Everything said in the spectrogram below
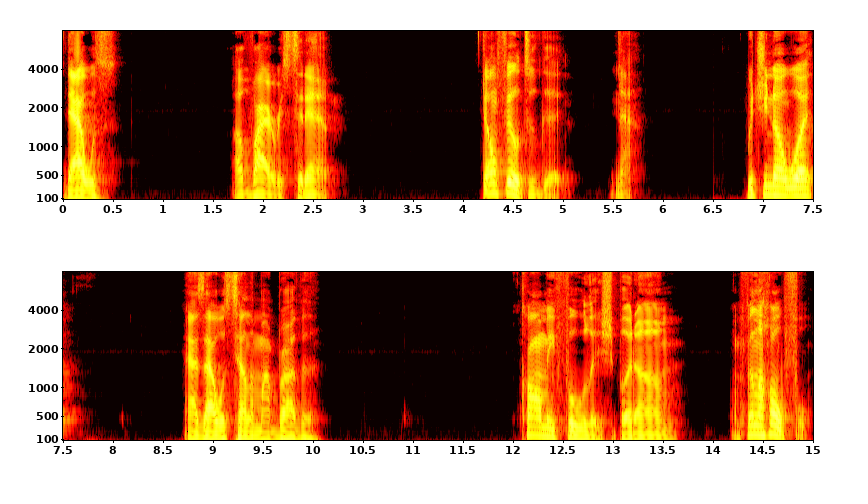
That was a virus to them. Don't feel too good. Nah. But you know what? As I was telling my brother, call me foolish, but um I'm feeling hopeful.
